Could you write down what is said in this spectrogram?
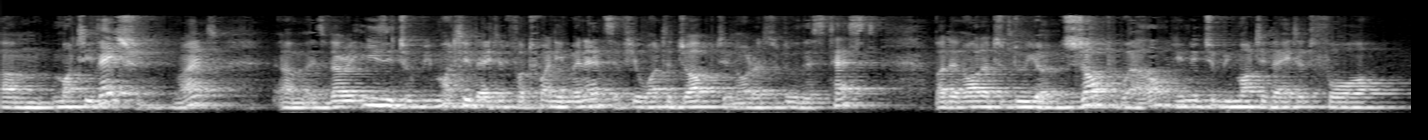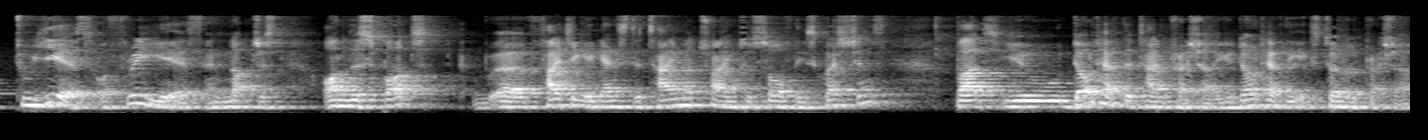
um, motivation, right? Um, it's very easy to be motivated for 20 minutes if you want a job in order to do this test. But in order to do your job well, you need to be motivated for two years or three years and not just on the spot uh, fighting against the timer trying to solve these questions. But you don't have the time pressure, you don't have the external pressure,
